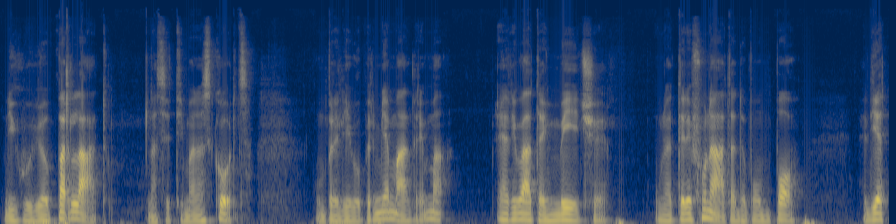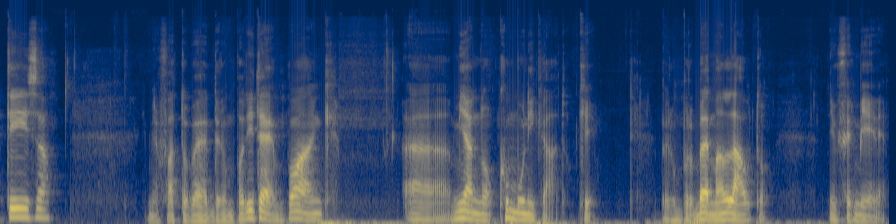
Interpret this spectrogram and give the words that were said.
di cui vi ho parlato la settimana scorsa, un prelievo per mia madre, ma è arrivata invece una telefonata dopo un po' di attesa, mi ha fatto perdere un po' di tempo anche, uh, mi hanno comunicato che per un problema all'auto l'infermiere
